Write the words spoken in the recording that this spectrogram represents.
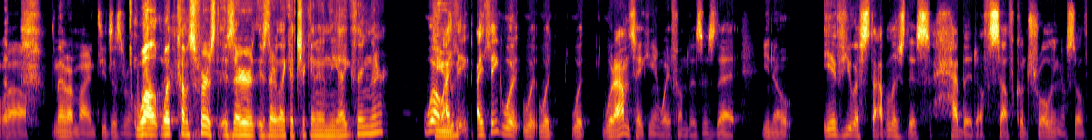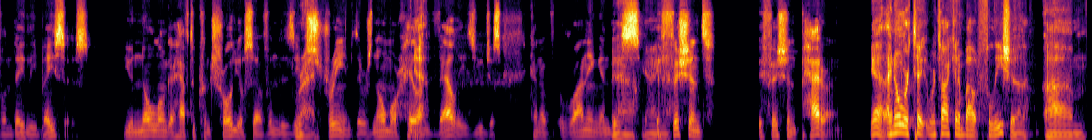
wow. Never mind. You just wrong. well, what comes first? Is there is there like a chicken and the egg thing there? Well, I think I think what what what what what I'm taking away from this is that you know if you establish this habit of self-controlling yourself on daily basis, you no longer have to control yourself in these Right. extremes. There's no more hill Yeah. and valleys. You just kind of running in this yeah, yeah. efficient efficient pattern. Yeah, I know we're ta- we're talking about Felicia um,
